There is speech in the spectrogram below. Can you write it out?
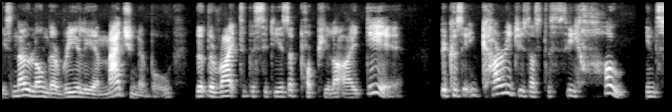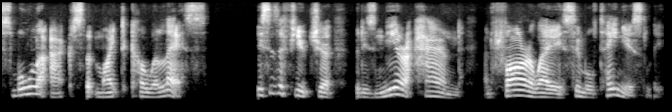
is no longer really imaginable that the right to the city is a popular idea, because it encourages us to see hope in smaller acts that might coalesce. This is a future that is near at hand and far away simultaneously.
